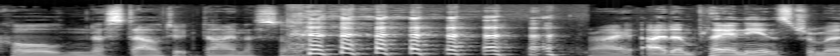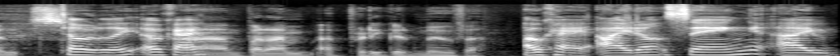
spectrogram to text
called Nostalgic Dinosaur. right? I don't play any instruments. Totally. Okay. Um, but I'm a pretty good mover. Okay. I don't sing. I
